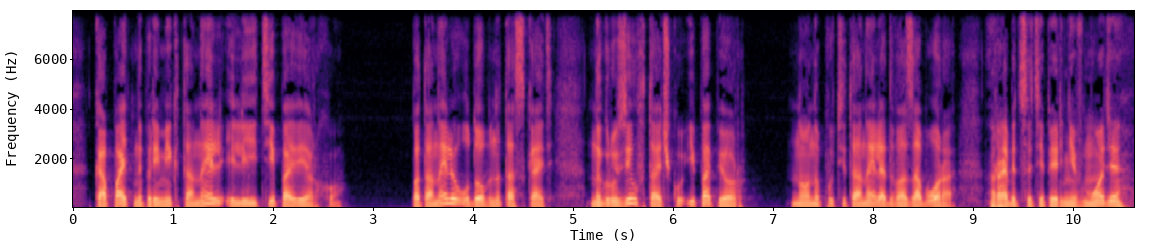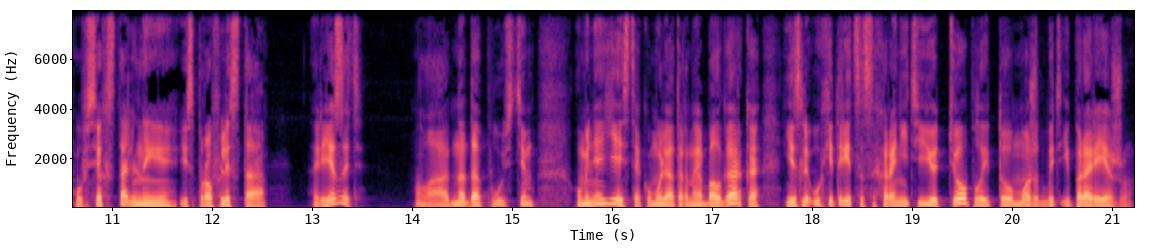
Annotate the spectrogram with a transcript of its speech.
— копать напрямик тоннель или идти поверху? По тоннелю удобно таскать, нагрузил в тачку и попер. Но на пути тоннеля два забора, рабятся теперь не в моде, у всех стальные, из профлиста. Резать? Ладно, допустим. У меня есть аккумуляторная болгарка. Если ухитриться сохранить ее теплой, то, может быть, и прорежу.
